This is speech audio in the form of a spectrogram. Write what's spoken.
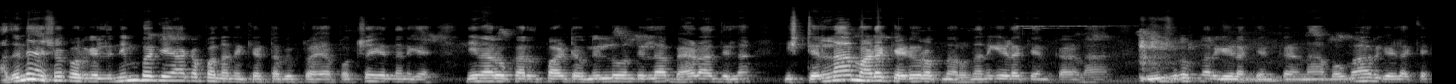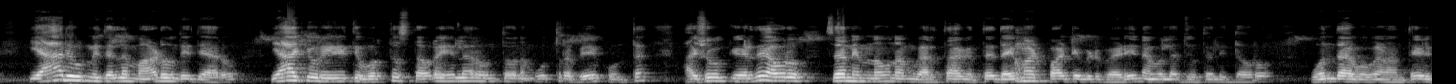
ಅದನ್ನೇ ಅಶೋಕ್ ಅವ್ರಿಗೆ ಹೇಳಿ ನಿಮ್ಮ ಬಗ್ಗೆ ಯಾಕಪ್ಪ ನನಗೆ ಕೆಟ್ಟ ಅಭಿಪ್ರಾಯ? ಪಕ್ಷ ಏನು ನನಗೆ? ನೀವ್ಯಾರು ಕರೆದ ಪಾರ್ಟಿ ಅವ್ರು ನಿಲ್ಲು ಅಂದಿಲ್ಲ, ಬೇಡ ಅಂದಿಲ್ಲ. ಇಷ್ಟೆಲ್ಲ ಮಾಡೋಕ್ಕೆ ಯಡಿಯೂರಪ್ಪನವರು. ನನಗೆ ಹೇಳೋಕ್ಕೆ ಏನು ಕಾರಣ? ಈಶ್ವರಪ್ಪನವ್ರಿಗೆ ಹೇಳೋಕ್ಕೆ ಏನು ಕಾರಣ? ಬೊಮ್ಮಾವ್ರಿಗೆ ಹೇಳೋಕ್ಕೆ ಯಾರು ಇವ್ರನ್ನ ಇದೆಲ್ಲ ಮಾಡು ಅಂದಿದ್ದು ಯಾರು? ಯಾಕೆ ಇವರು ಈ ರೀತಿ ವರ್ತಿಸ್ತವ್ರೆ? ಎಲ್ಲರೂ ಅಂತ ನಮ್ಗೆ ಉತ್ತರ ಬೇಕು ಅಂತ ಅಶೋಕ್ ಹೇಳಿದೆ, ಅವರು, ಸರ್ ನಿಮ್ಮ ನೋವು ನಮ್ಗೆ ಅರ್ಥ ಆಗುತ್ತೆ. ದಯಮಾಡಿ ಪಾರ್ಟಿ ಬಿಡಬೇಡಿ. ನಾವೆಲ್ಲ ಜೊತೆಲಿದ್ದವರು ಒಂದಾಗಿ ಹೋಗೋಣ ಅಂತೇಳಿ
